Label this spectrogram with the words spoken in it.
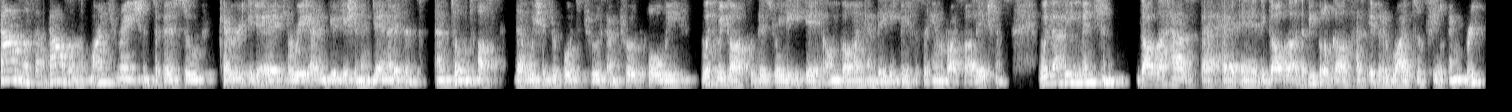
thousands and thousands of my generation to pursue career, uh, career in education and journalism and taught us that we should report the truth and truth only with regards to the Israeli uh, ongoing and daily basis of human rights violations. With that being mentioned, Gaza has uh, uh the Gaza, the people of Gaza has every right to feel angry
